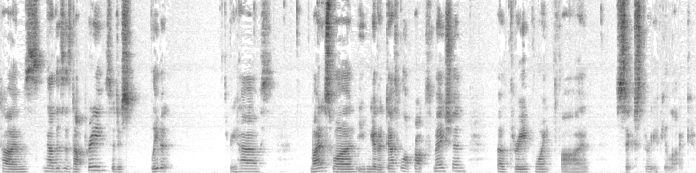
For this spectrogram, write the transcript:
times, now this is not pretty, so just leave it, 3 halves, minus 1, you can get a decimal approximation of 3.563 if you like.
